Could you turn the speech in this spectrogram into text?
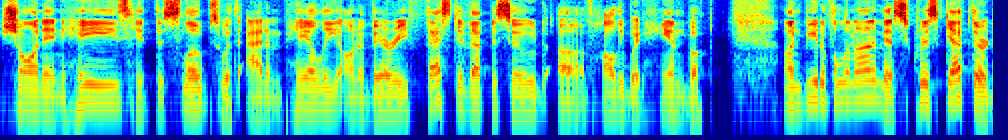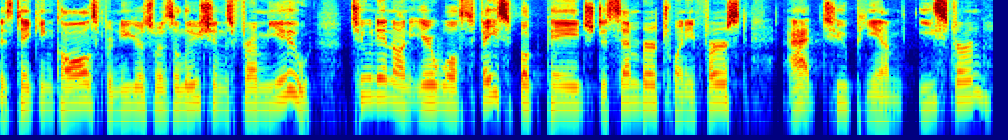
Sean and Hayes hit the slopes with Adam Pally on a very festive episode of Hollywood Handbook. On Beautiful Anonymous, Chris Gethard is taking calls for New Year's resolutions from you. Tune in on Earwolf's Facebook page December 21st at 2 p.m. Eastern.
